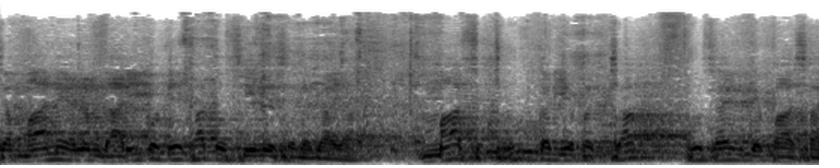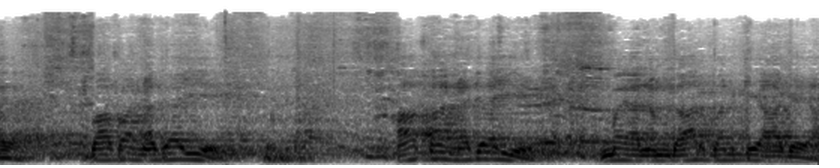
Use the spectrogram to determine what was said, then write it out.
جب ماں نے علمداری کو دیکھا تو سینے سے لگایا۔ ماں سے چھوٹ کر یہ بچہ حسین کے پاس آیا۔ بابا نہ جائیے۔ آقا نہ جائیے۔ میں علمدار بن کے آ گیا۔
